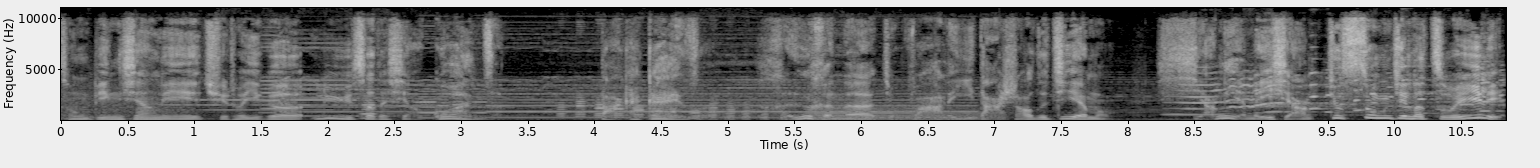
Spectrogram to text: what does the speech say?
从冰箱里取出一个绿色的小罐子，打开盖子，狠狠地就挖了一大勺子芥末。想也没想，就送进了嘴里。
